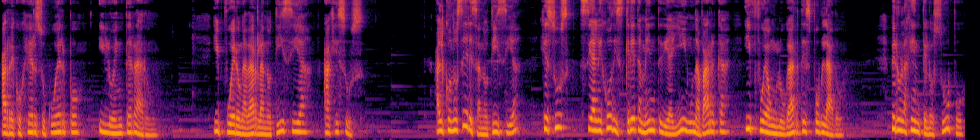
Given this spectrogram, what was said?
a recoger su cuerpo y lo enterraron. Y fueron a dar la noticia a Jesús. Al conocer esa noticia, Jesús se alejó discretamente de allí en una barca y fue a un lugar despoblado. Pero la gente lo supo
